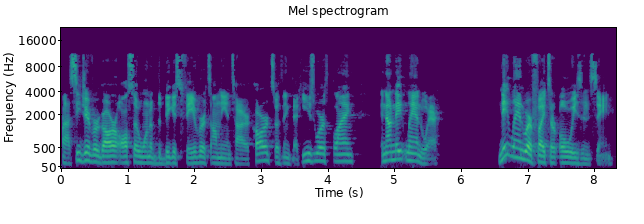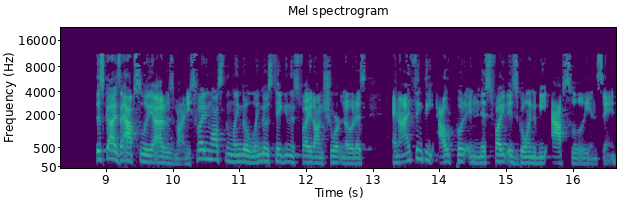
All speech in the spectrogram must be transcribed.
Uh, CJ Vergara, also one of the biggest favorites on the entire card. So I think that he's worth playing. And now Nate Landwehr. Nate Landwehr fights are always insane. This guy's absolutely out of his mind. He's fighting Austin Lingo. Lingo's taking this fight on short notice. And I think the output in this fight is going to be absolutely insane.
